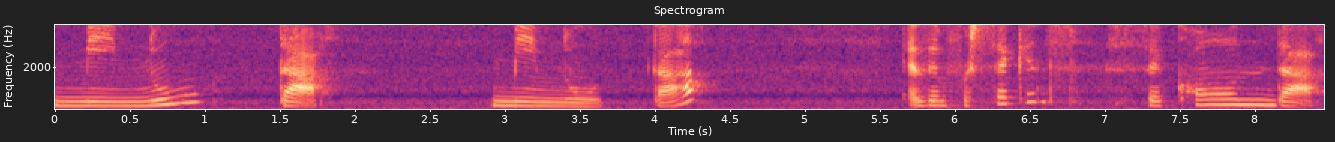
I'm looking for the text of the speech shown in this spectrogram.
minuta. Minuta. And then for seconds, seconda.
